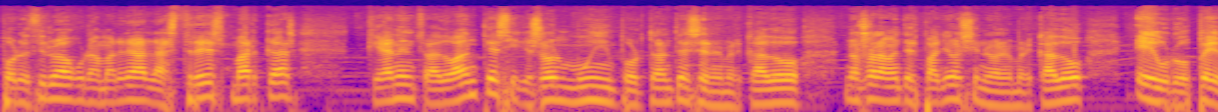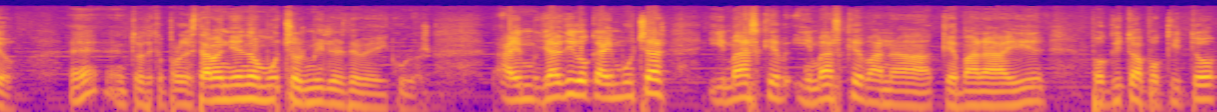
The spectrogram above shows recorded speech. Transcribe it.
por decirlo de alguna manera, las tres marcas que han entrado antes y que son muy importantes en el mercado, no solamente español, sino en el mercado europeo. ¿Eh? Entonces, porque está vendiendo muchos miles de vehículos. Ya digo que hay muchas y más que y más que van a que van a ir poquito a poquito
